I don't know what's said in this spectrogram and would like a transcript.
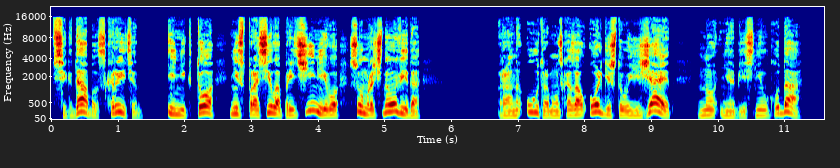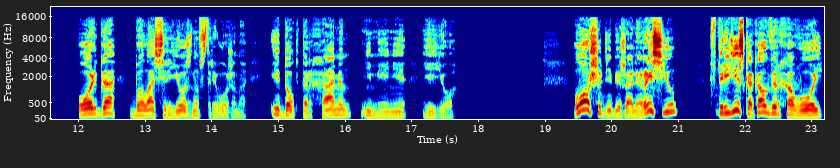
всегда был скрытен, и никто не спросил о причине его сумрачного вида. Рано утром он сказал Ольге, что уезжает, но не объяснил, куда. Ольга была серьезно встревожена, и доктор Хамен не менее ее. Лошади бежали рысью, впереди скакал верховой,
